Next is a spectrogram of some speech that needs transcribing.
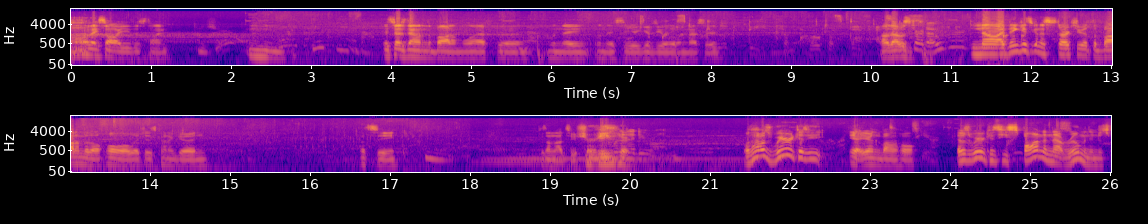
Oh, they saw you this time. Mhm. It says down in the bottom left uh, when they when they see you, it gives you a little message. Deep from Crota's death Oh, that was no. I think it's gonna start you at the bottom of the hole, which is kind of good. Let's see, because I'm not too sure What did I either. do wrong? Well, that was weird because he. Yeah, you're in the bottom of the hole. Here. It was weird because he spawned in that room and then just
